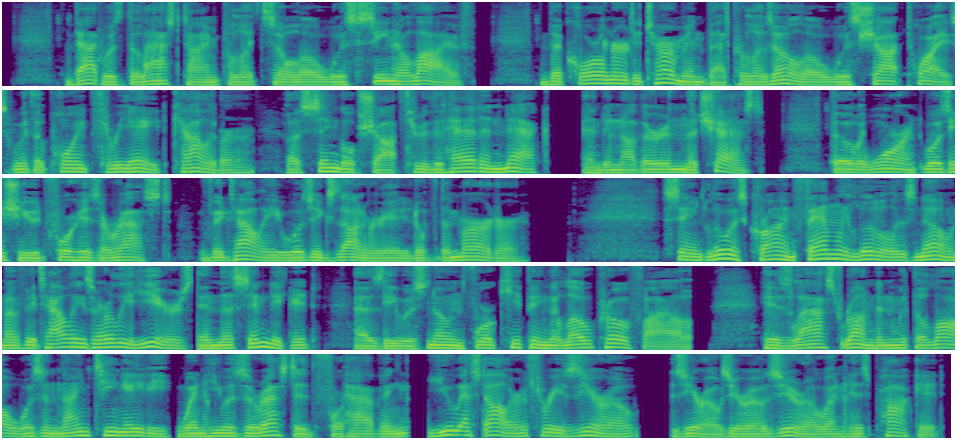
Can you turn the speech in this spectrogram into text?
That was the last time Palazzolo was seen alive. The coroner determined that Palazzolo was shot twice with a .38 caliber, a single shot through the head and neck, and another in the chest. Though a warrant was issued for his arrest, Vitale was exonerated of the murder. St. Louis crime family Little is known of Vitale's early years in the syndicate, as he was known for keeping a low profile. His last run-in with the law was in 1980 when he was arrested for having US dollar 30,000 in his pocket.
